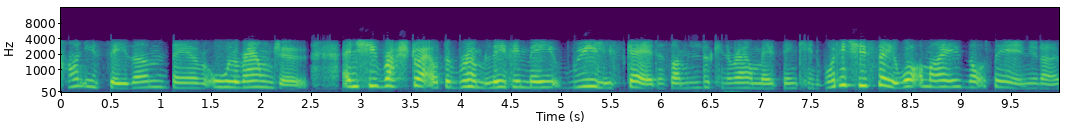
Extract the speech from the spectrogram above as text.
Can't you see them? They're all around you. And she rushed out of the room, leaving me really scared as I'm looking around me, thinking, what did she see? What am I not seeing? You know.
